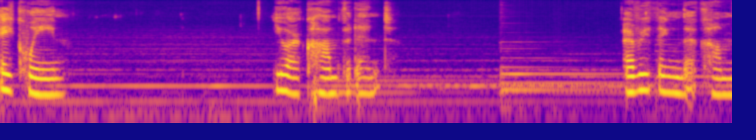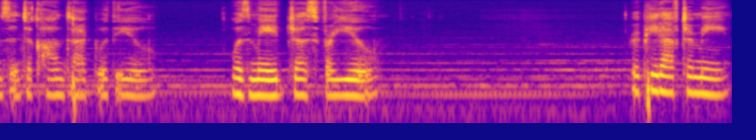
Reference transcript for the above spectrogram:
Hey, Queen. You are confident. Everything that comes into contact with you was made just for you. Repeat after me.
